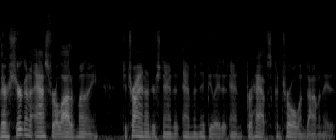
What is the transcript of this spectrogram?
they're sure going to ask for a lot of money to try and understand it and manipulate it and perhaps control and dominate it.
